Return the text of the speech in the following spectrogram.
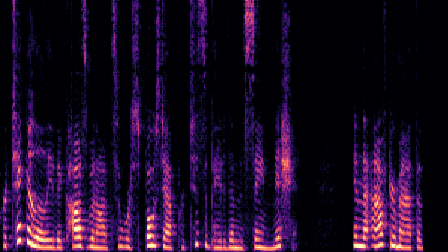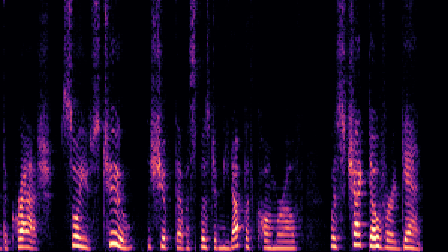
particularly the cosmonauts who were supposed to have participated in the same mission. In the aftermath of the crash, Soyuz 2, the ship that was supposed to meet up with Komarov, was checked over again,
